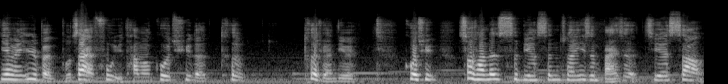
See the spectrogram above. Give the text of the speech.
因为日本不再赋予他们过去的特特权地位。过去，受伤的士兵身穿一身白色，街上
